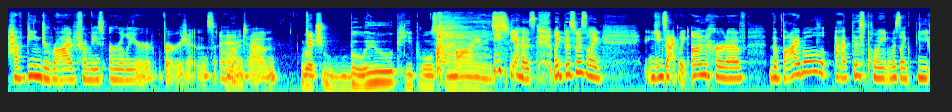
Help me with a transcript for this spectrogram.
have been derived from these earlier versions. And Right. um, which blew people's minds. yes, like this was like exactly unheard of. The Bible at this point was like the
